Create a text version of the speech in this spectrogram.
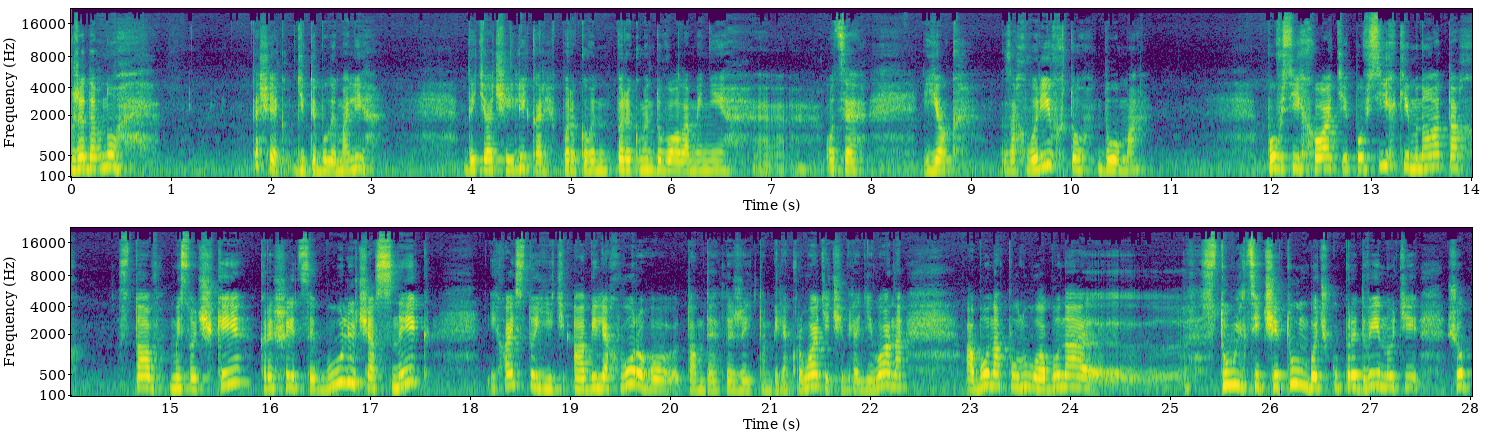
Вже давно, та ще як діти були малі, дитячий лікар порекомен- порекомендувала мені е, оце, як захворів хто вдома. По всій хаті, по всіх кімнатах став мисочки, криши цибулю, часник, і хай стоїть. А біля хворого, там, де лежить, там біля кроваті чи біля дивана, або на полу, або на е, стульці чи тумбочку придвинуті, щоб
